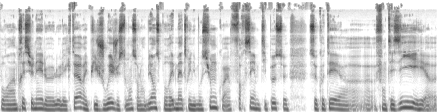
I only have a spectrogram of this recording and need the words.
pour impressionner le, le lecteur et puis jouer justement sur l'ambiance pour émettre une émotion, quoi. Forcer un petit peu ce, ce côté euh, fantaisie et euh,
